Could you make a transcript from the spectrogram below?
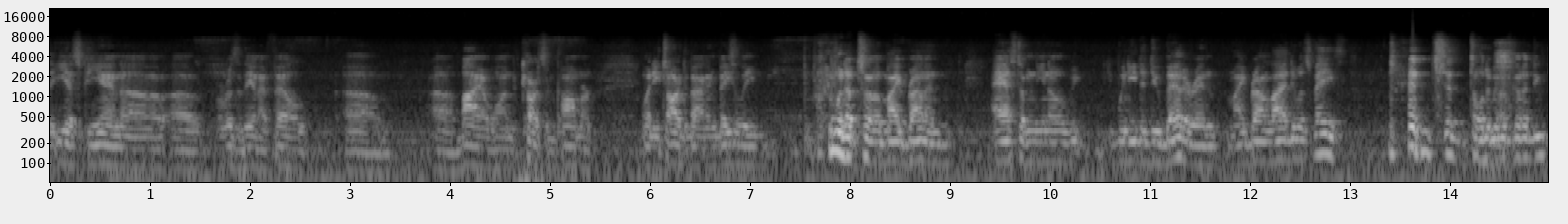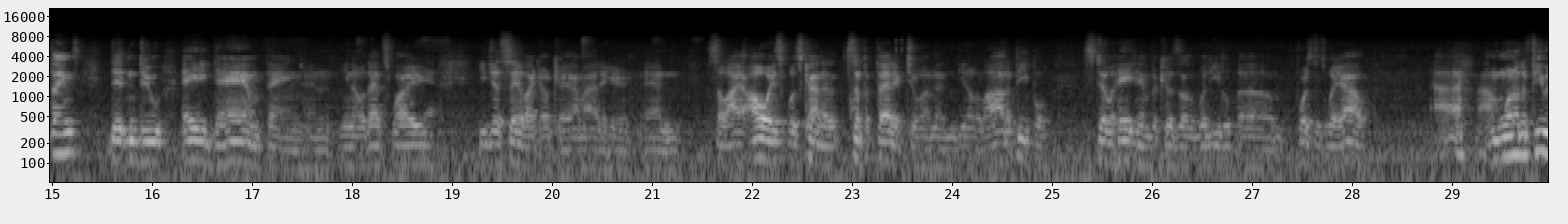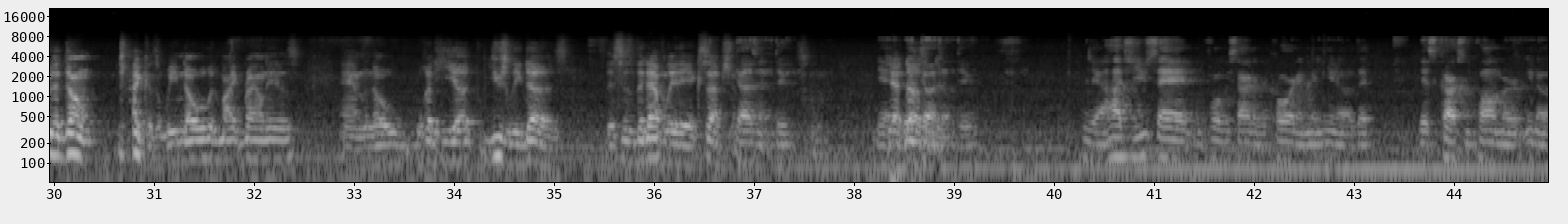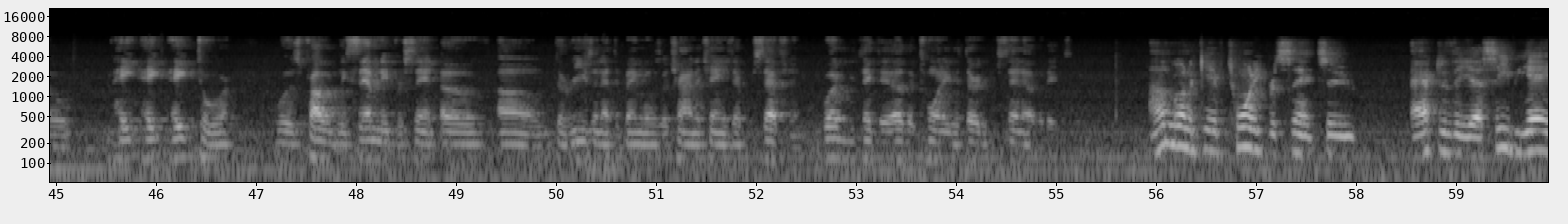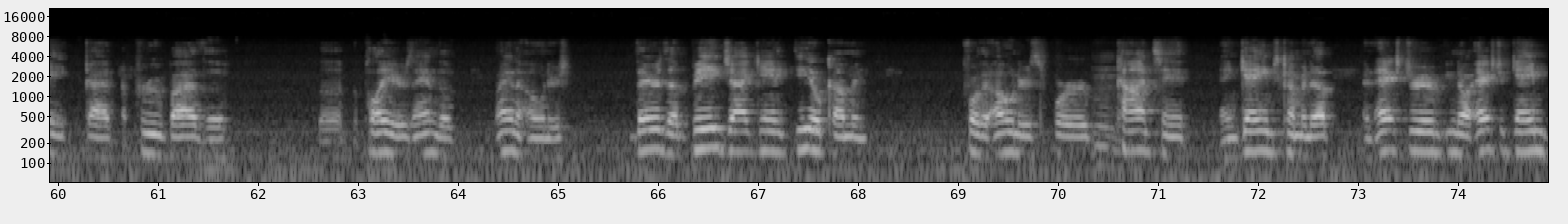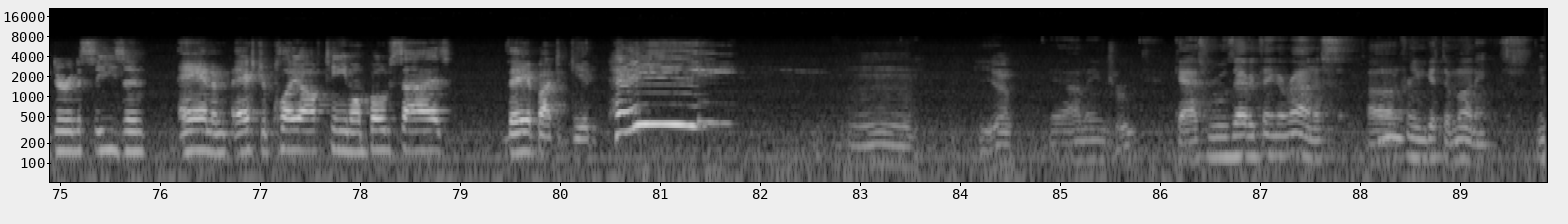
the ESPN, uh, uh, or was it the NFL um, uh, bio one, Carson Palmer, when he talked about him, basically went up to Mike Brown and asked him, you know, we, we need to do better, and Mike Brown lied to his face. Told him he was going to do things, didn't do a damn thing, and you know that's why Yeah. he just said like, okay, I'm out of here, and so I always was kind of sympathetic to him, and you know a lot of people still hate him because of when he um, forced his way out. I, I'm one of the few that don't, because we know what Mike Brown is, and know what he uh, usually does. This is the, definitely the exception. Doesn't do. Yeah, Yeah, it doesn't doesn't do. Yeah, Hachi, you said before we started recording that you know that this Carson Palmer, you know, hate hate hate tour was probably seventy percent of um, the reason that the Bengals are trying to change their perception. What do you think the other twenty to thirty percent of it is? I'm going to give 20% to after the uh, CBA got approved by the, the the players and the and the owners. There's a big gigantic deal coming for the owners for Mm. content and games coming up. An extra, you know, extra game during the season and an extra playoff team on both sides. They about to get paid. Mm, yeah, Yeah, I mean, true. cash rules everything around us. Uh, mm. Cream get the money.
